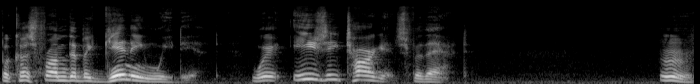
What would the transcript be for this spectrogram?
Because from the beginning we did. We're easy targets for that. Mm.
